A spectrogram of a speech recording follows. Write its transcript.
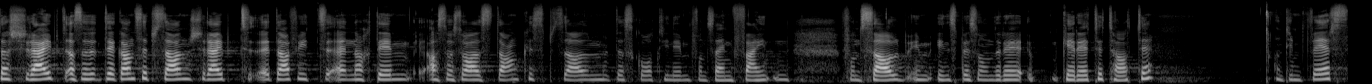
das schreibt, also der ganze Psalm schreibt äh, David äh, nachdem, also so als Dankespsalm, dass Gott ihn eben von seinen Feinden, von Saul insbesondere gerettet hatte. Und im Vers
